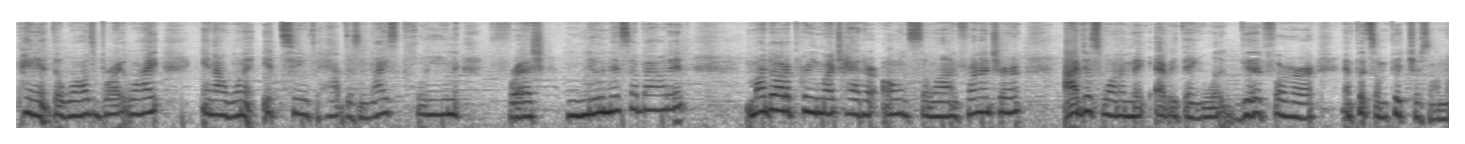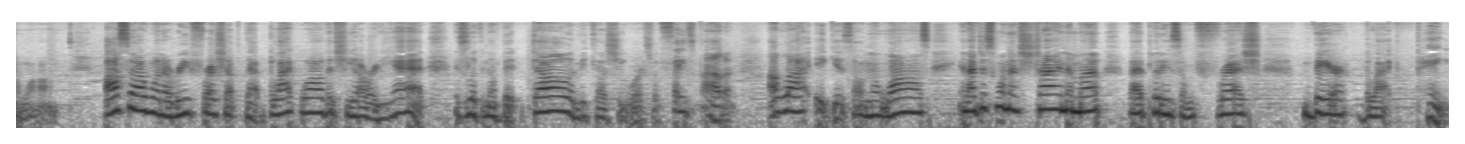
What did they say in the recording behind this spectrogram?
painted the walls bright white and I wanted it to, to have this nice clean fresh newness about it. My daughter pretty much had her own salon furniture. I just want to make everything look good for her and put some pictures on the wall. Also, I want to refresh up that black wall that she already had. It's looking a bit dull, and because she works with face powder a lot, it gets on the walls. And I just want to shine them up by putting some fresh, bare black paint.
